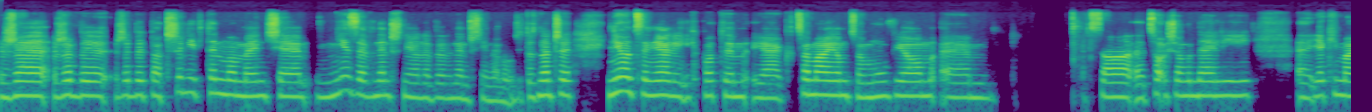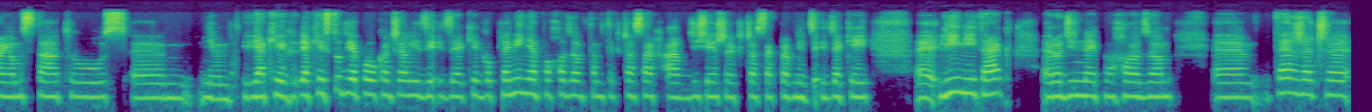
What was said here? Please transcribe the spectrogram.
że żeby, żeby patrzyli w tym momencie nie zewnętrznie, ale wewnętrznie na ludzi. To znaczy nie oceniali ich po tym, jak co mają, co mówią, co, co osiągnęli, e, jaki mają status, nie wiem, jakie, jakie studia poukończyli, z, z jakiego plemienia pochodzą w tamtych czasach, a w dzisiejszych czasach pewnie z, z jakiej e, linii tak, rodzinnej pochodzą. Te rzeczy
